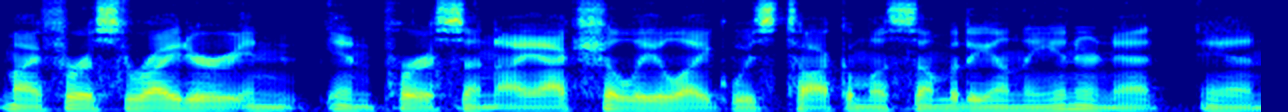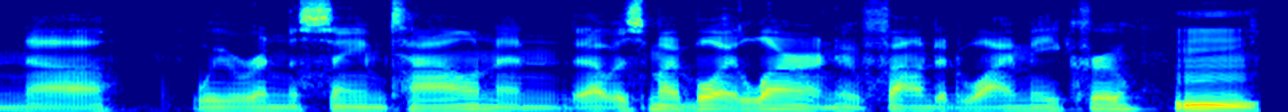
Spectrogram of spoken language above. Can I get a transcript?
my first writer in in person. I actually like was talking with somebody on the internet, and uh, we were in the same town, and that was my boy Learn who founded Why Me Crew. Mm.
